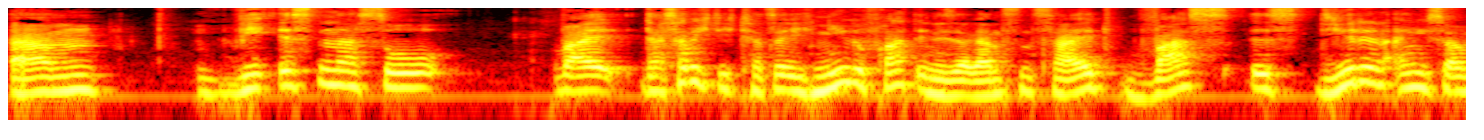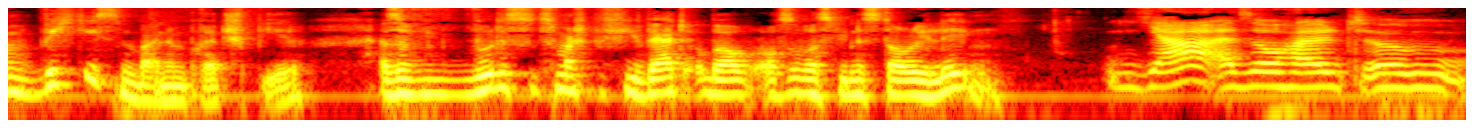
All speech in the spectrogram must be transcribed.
Ähm, wie ist denn das so? Weil das habe ich dich tatsächlich nie gefragt in dieser ganzen Zeit. Was ist dir denn eigentlich so am wichtigsten bei einem Brettspiel? Also würdest du zum Beispiel viel Wert überhaupt auf sowas wie eine Story legen? Ja, also halt, ähm,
